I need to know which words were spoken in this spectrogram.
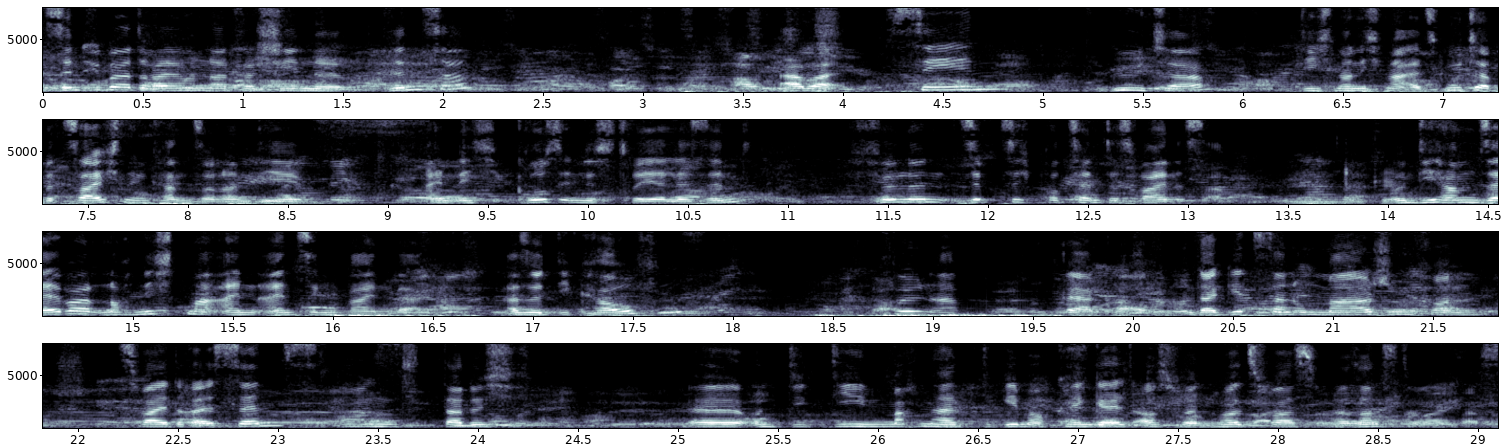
es sind über 300 verschiedene Winzer, aber zehn Güter, die ich noch nicht mal als Güter bezeichnen kann, sondern die eigentlich Großindustrielle sind, füllen 70 Prozent des Weines ab. Und die haben selber noch nicht mal einen einzigen Weinberg. Also die kaufen, füllen ab und verkaufen. Und da geht es dann um Margen von 2, 3 Cent und dadurch äh, und die, die machen halt, die geben auch kein Geld aus für ein Holzfass oder sonst irgendwas.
